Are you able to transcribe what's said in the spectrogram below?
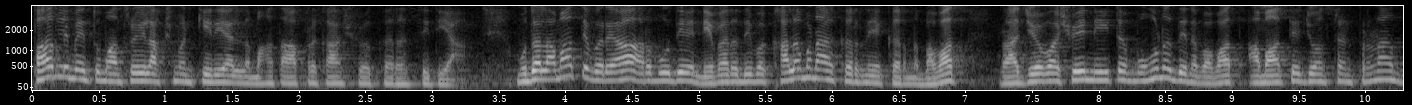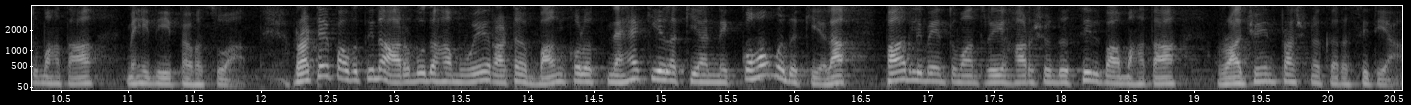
පාර්ලිමේන්තු මන්ත්‍රී ලක්ෂ්මන් කිරියල්ල මහතා ප්‍රකාශව කර සිටියා. මුදල් අමාත්‍යවරයා අර්බුදය නිවැරදිව කළමනාකරණය කරන බවත් රාජ්‍ය වශයෙන් ඊට මුහුණ දෙන බවත් අමාත්‍ය ජොන්ස්ටන් ප්‍රනාන්දු මහතා මෙහිදී පැවසුවා. රටේ පවතින අර්බුද හමුවේ රට බංකොලොත් නැහැ කියලා කියන්නේ කොහොමද කියලා පාර්ලිමේන්තු මන්ත්‍රී හර්ෂද සිල්වා මහතා රජයෙන් ප්‍රශ්න කර සිටියා.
